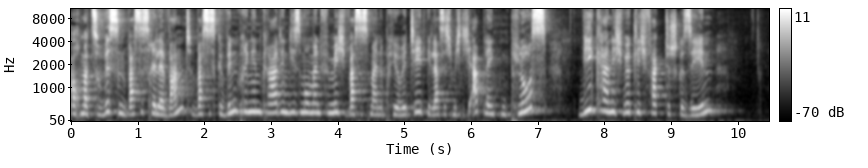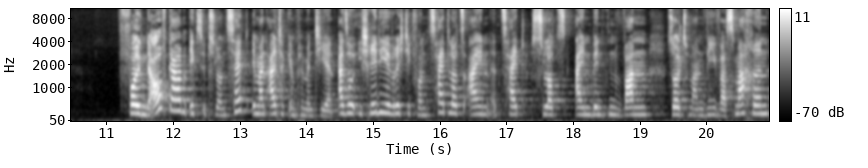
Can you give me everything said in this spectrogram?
auch mal zu wissen, was ist relevant, was ist gewinnbringend gerade in diesem Moment für mich, was ist meine Priorität, wie lasse ich mich nicht ablenken, plus wie kann ich wirklich faktisch gesehen folgende Aufgaben XYZ in meinen Alltag implementieren. Also ich rede hier richtig von Zeitlots ein, Zeitslots einbinden, wann sollte man wie was machen,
